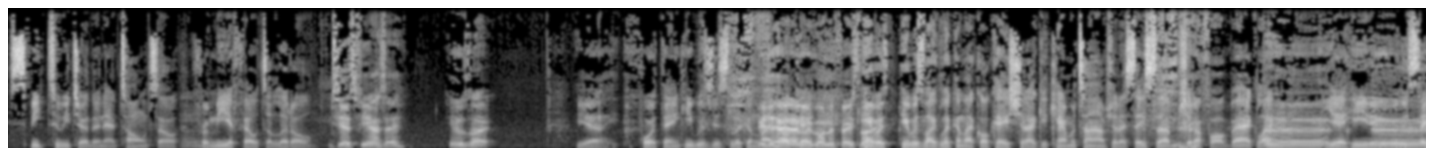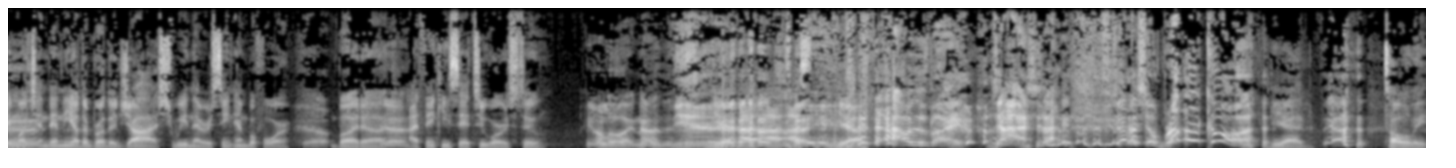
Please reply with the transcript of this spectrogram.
speak to each other in that tone. So mm. for me, it felt a little. you see his fiance? He was like, Yeah, poor thing. He was just looking He like just okay. look on his face he like- was he was like looking like okay. Should I get camera time? Should I say something? Should I fall back? Like Uh, yeah, he didn't really say much. And then the other brother, Josh, we never seen him before. Yeah. But uh, Yeah. I think he said two words too. he don't look like none of this. Yeah. Yeah, I, I, I, yeah, I was just like, Josh, shout out your brother. Come on. yeah, totally.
